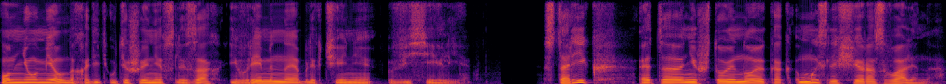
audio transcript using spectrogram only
Он не умел находить утешение в слезах и временное облегчение в веселье. Старик — это не что иное, как мыслящая развалина.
